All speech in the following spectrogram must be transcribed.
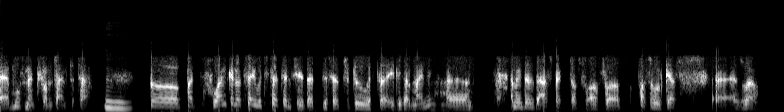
uh, movement from time to time. Mm. So, but one cannot say with certainty that this has to do with uh, illegal mining. Uh, I mean, there's the aspect of, of uh, possible gas uh, as well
